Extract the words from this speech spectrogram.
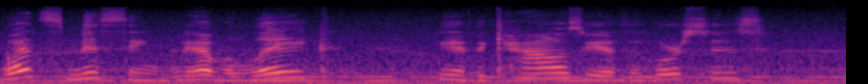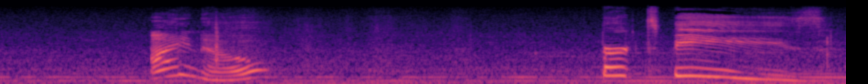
what's missing? We have a lake. We have the cows. We have the horses. I know. Burt's Bees.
